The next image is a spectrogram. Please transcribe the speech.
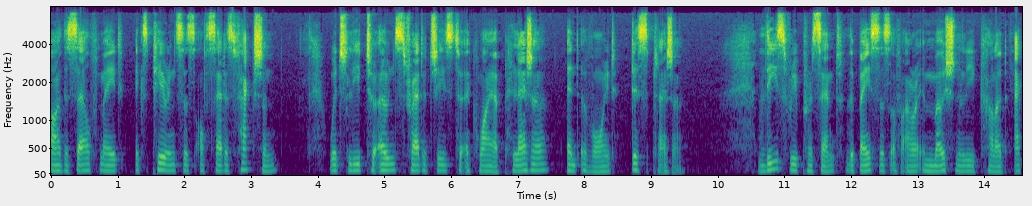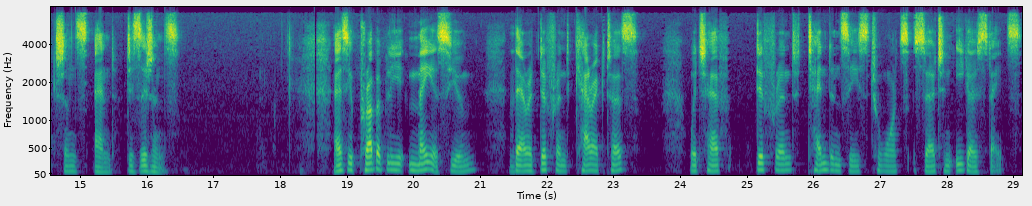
are the self-made experiences of satisfaction which lead to own strategies to acquire pleasure and avoid displeasure. These represent the basis of our emotionally colored actions and decisions. As you probably may assume, there are different characters which have different tendencies towards certain ego states.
